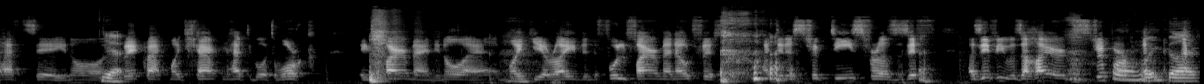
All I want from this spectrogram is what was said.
I have to say. You know, Yeah. great crack. Mike Carton had to go to work. He's a fireman, you know. Uh, Mikey arrived in the full fireman outfit and did a strip tease for us as if as if he was a hired stripper Oh my god.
